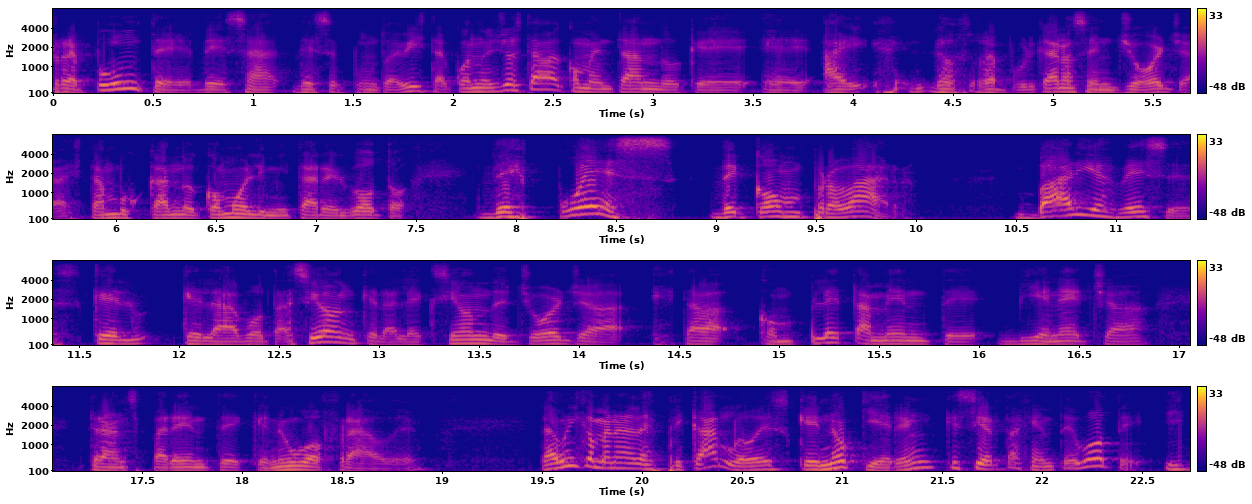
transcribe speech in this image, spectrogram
repunte de, ese punto de vista. Cuando yo estaba comentando que eh, los republicanos en Georgia están buscando cómo limitar el voto, después de comprobar varias veces que, que la votación, que la elección de Georgia estaba completamente bien hecha, transparente, que no hubo fraude, la única manera de explicarlo es que no quieren que cierta gente vote. ¿Y,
